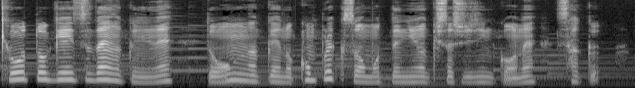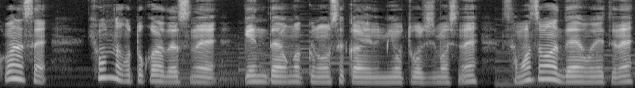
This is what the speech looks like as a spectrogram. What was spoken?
京都芸術大学にね、音楽へのコンプレックスを持って入学した主人公ね、作。これはですね、ひょんなことからですね、現代音楽の世界に身を投じましてね、様々な出会いを得てね、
